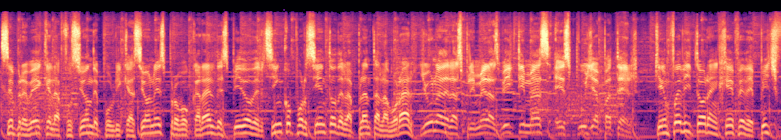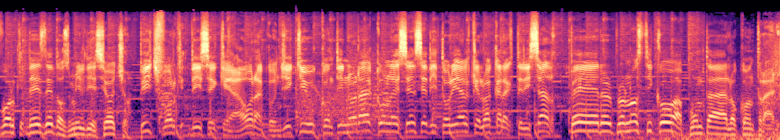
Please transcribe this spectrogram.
Se prevé que la fusión de publicaciones provocará el despido del 5% de la planta laboral, y una de las primeras víctimas es Puya Patel, quien fue editora en jefe de Pitchfork desde 2018. Pitchfork dice que ahora con GQ continuará con la esencia editorial que lo ha caracterizado, pero el pronóstico apunta a lo contrario.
